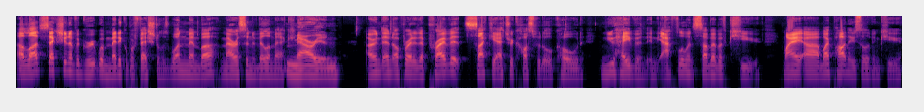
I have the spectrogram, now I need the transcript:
A large section of a group were medical professionals. One member, Marison Villimek, Marion. owned and operated a private psychiatric hospital called New Haven in the affluent suburb of Kew. My uh, my partner used to live in Kew.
